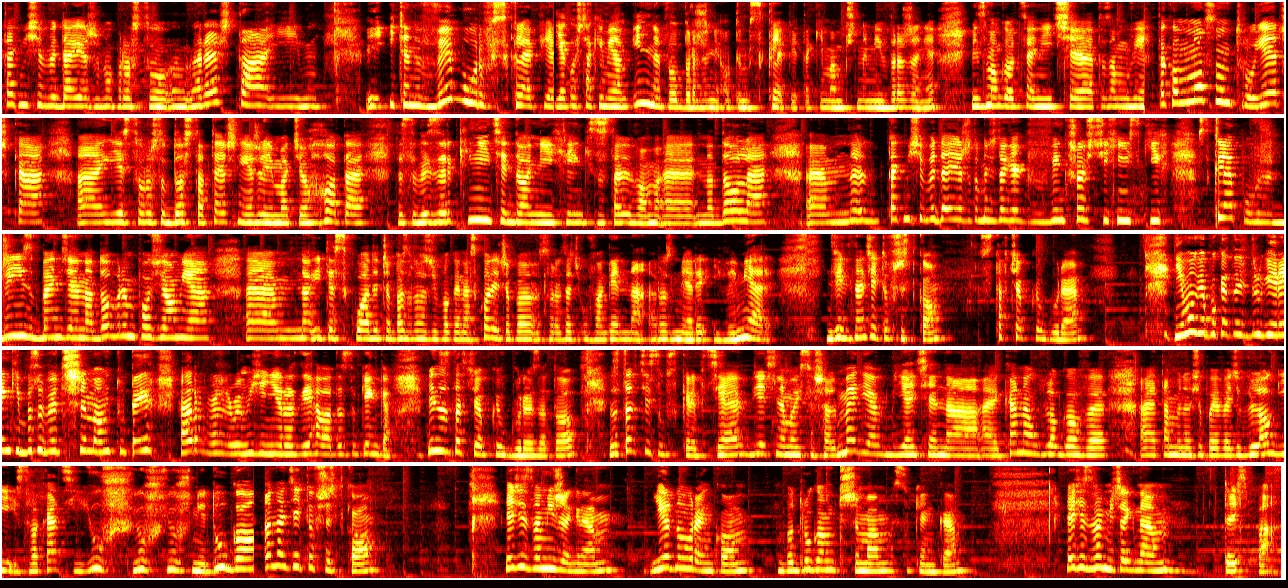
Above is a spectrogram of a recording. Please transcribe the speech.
tak mi się wydaje, że po prostu reszta i, i, i ten wybór w sklepie, jakoś takie miałam inne wyobrażenie o tym sklepie, takie mam przynajmniej wrażenie, więc mogę ocenić to zamówienie taką mocną trójeczkę, jest po prostu dostatecznie, jeżeli macie ochotę, to sobie zerknijcie do nich, linki zostawię Wam e, na dole. No, tak mi się wydaje, że to będzie tak jak w większości chińskich sklepów, że jeans będzie na dobrym poziomie, no i te składy, trzeba zwracać uwagę na składy, trzeba zwracać uwagę na rozmiary i wymiary. Więc na dzisiaj to wszystko. Stawcie łapkę w górę. Nie mogę pokazać drugiej ręki, bo sobie trzymam tutaj szarfę, żeby mi się nie rozjechała ta sukienka. Więc zostawcie łapkę w górę za to. Zostawcie subskrypcję, wbijajcie na moje social media, wbijajcie na e, kanał vlogowy. E, tam będą się pojawiać vlogi z wakacji już, już, już niedługo. A na dzisiaj to wszystko. Ja się z wami żegnam. Jedną ręką, bo drugą trzymam sukienkę. Ja się z wami żegnam. Cześć, pa!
